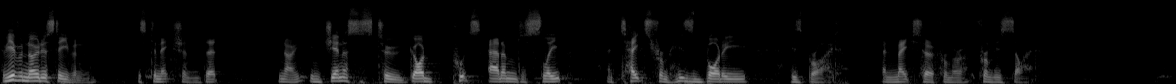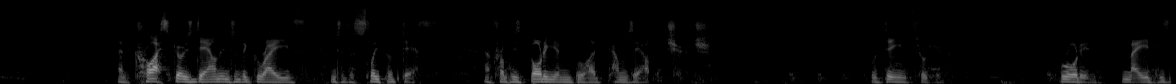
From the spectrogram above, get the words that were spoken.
Have you ever noticed even this connection that, you know, in Genesis 2, God puts Adam to sleep and takes from his body his bride and makes her from, her, from his side. And Christ goes down into the grave, into the sleep of death, and from his body and blood comes out the church, redeemed through him, brought in, made his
